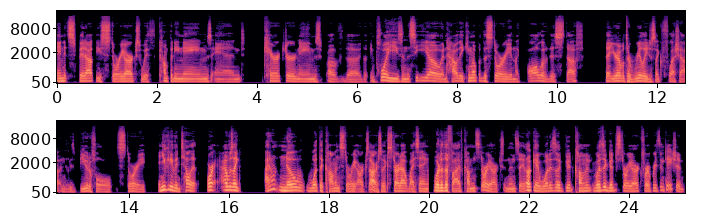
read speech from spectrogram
and it spit out these story arcs with company names and character names of the, the, employees and the CEO and how they came up with the story and like all of this stuff that you're able to really just like flesh out into this beautiful story. And you can even tell it. Or I was like, I don't know what the common story arcs are. So like start out by saying, what are the five common story arcs? And then say, okay, what is a good common, what's a good story arc for a presentation?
